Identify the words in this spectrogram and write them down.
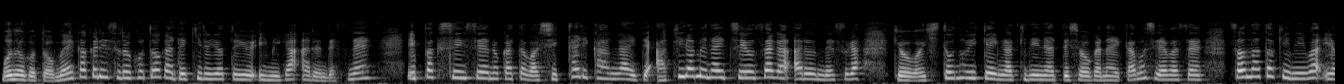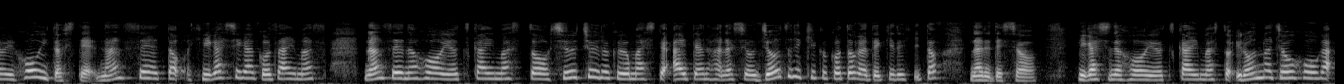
物事を明確にすることができるよという意味があるんですね。一泊水星の方はしっかり考えて諦めない強さがあるんですが今日は人の意見が気になってしょうがないかもしれません。そんな時には良い方位として南西と東がございます。南西の方位を使いますと集中力が増して相手の話を上手に聞くことができる人なるでしょう東の方位を使いますといろんな情報が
